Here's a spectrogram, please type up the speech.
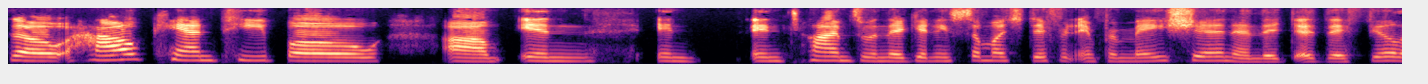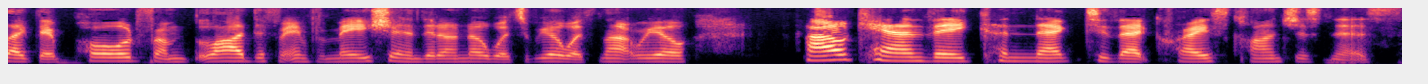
So how can people um, in in in times when they're getting so much different information and they they feel like they're pulled from a lot of different information and they don't know what's real, what's not real, how can they connect to that Christ consciousness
